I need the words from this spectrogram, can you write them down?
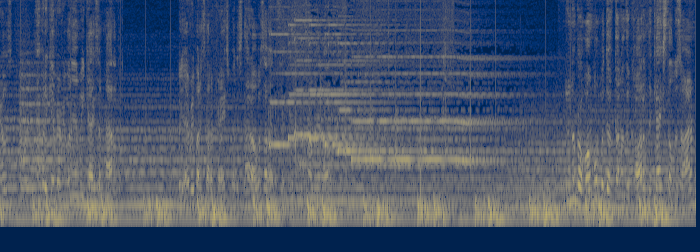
Heroes. I'm going to give everyone in wee guys a medal. Everybody's got a price, but it's not always that way. It's not the at all. Number one, what would they have done if they caught him? The guy still was armed.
